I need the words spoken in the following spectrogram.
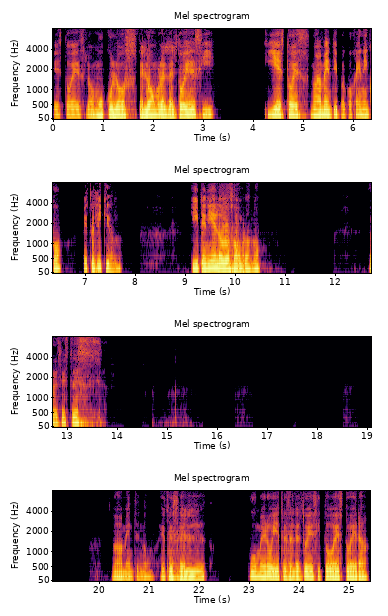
esto es los músculos del hombro, el deltoides, y y esto es nuevamente hipocogénico, esto es líquido, ¿no? Y tenía en los dos hombros, ¿no? Pues este es... Nuevamente, ¿no? Este es el húmero y este es el deltoides y todo esto era,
